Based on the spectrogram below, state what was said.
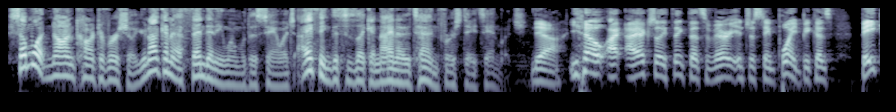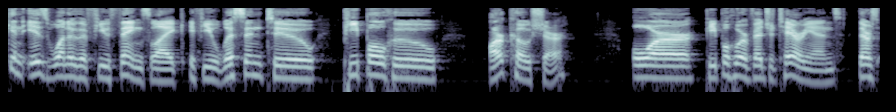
somewhat non-controversial. You're not going to offend anyone with this sandwich. I think this is like a 9 out of 10 first date sandwich. Yeah. You know, I, I actually think that's a very interesting point because bacon is one of the few things, like, if you listen to people who are kosher or people who are vegetarians, there's,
